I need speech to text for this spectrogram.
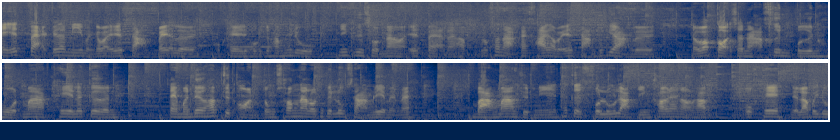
IS8 ก็จะมีเหมือนกับ IS3 เป๊ะเลย โอเคผมจะทำให้ดูนี่คือโฉมหน้าของ S8 นะครับ ลักษณะคล้ายๆกับ IS3 ทุกอย่างเลย แต่ว่าเกาะจะหนาขึ้นปืนโหดมากเท่เหลือเกิน แต่เหมือนเดิมครับจุดอ่อนตรงช่องหน้ารถที่เป็นรูปสามเหลี่ยมเห็นไหมบางมากจุดนี้ถ้าเกิดคนรู้หลักยิงเข้าแน่นอนครับโอเค เดี๋ยวเราไปดู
